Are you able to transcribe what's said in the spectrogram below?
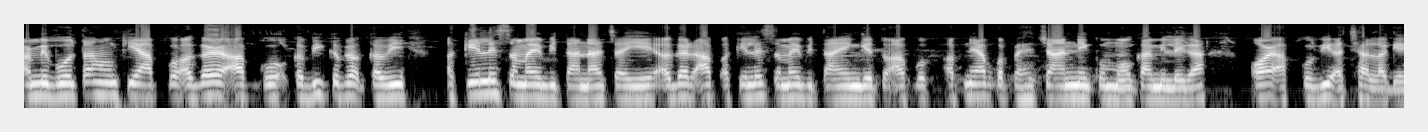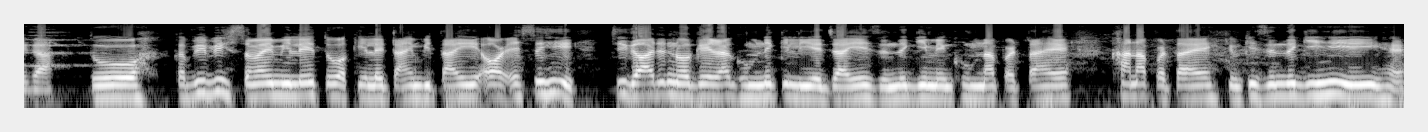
और मैं बोलता हूँ कि आपको, अगर आपको कभी कभी कभी अकेले समय बिताना चाहिए, अगर अकेले समय बिताएँगे तो आपको, अपने आप को पहचानने को मौका मिलेगा और आपको भी अच्छा लगेगा। तो कभी भी समय मिले तो अकेले टाइम बिताइए और ऐसे ही टी गार्डन वगैरह घूमने के लिए जाइए। ज़िंदगी में घूमना पड़ता है, खाना पड़ता है, क्योंकि ज़िंदगी ही यही है।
